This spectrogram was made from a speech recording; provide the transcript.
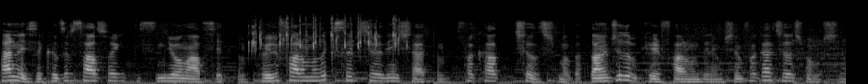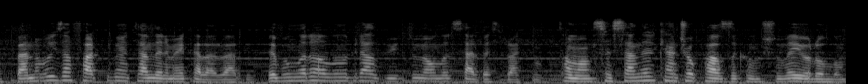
Her neyse Katır sağa sola gitmesin diye onu hapsettim. Köylü farmını kısa bir sürede inşa ettim. Fakat çalışmadı. Daha önce de bu köylü farmını denemiştim fakat çalışmamıştı. Ben de bu yüzden farklı bir yöntem denemeye karar verdim. Ve bunları alanı biraz büyüttüm ve onları serbest bıraktım. Tamam seslendirirken çok fazla konuştum ve yoruldum.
